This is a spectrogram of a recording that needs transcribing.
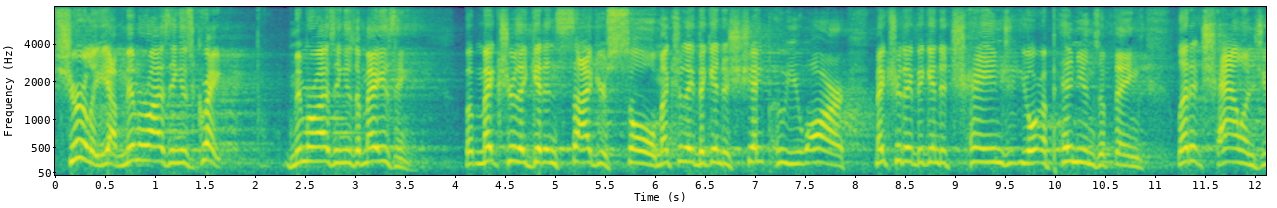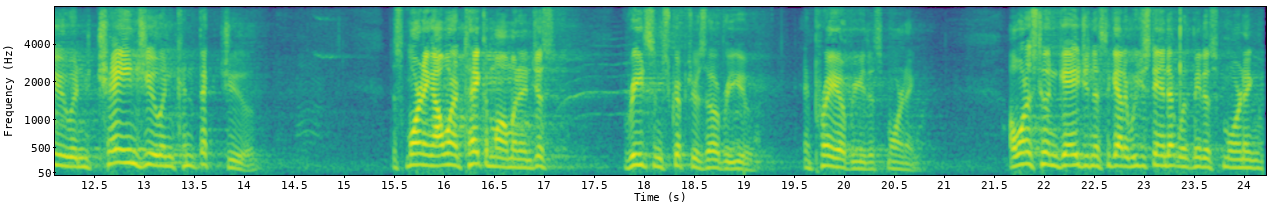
Surely, yeah, memorizing is great. Memorizing is amazing. But make sure they get inside your soul. Make sure they begin to shape who you are. Make sure they begin to change your opinions of things. Let it challenge you and change you and convict you. This morning, I want to take a moment and just read some scriptures over you and pray over you this morning. I want us to engage in this together. Will you stand up with me this morning?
